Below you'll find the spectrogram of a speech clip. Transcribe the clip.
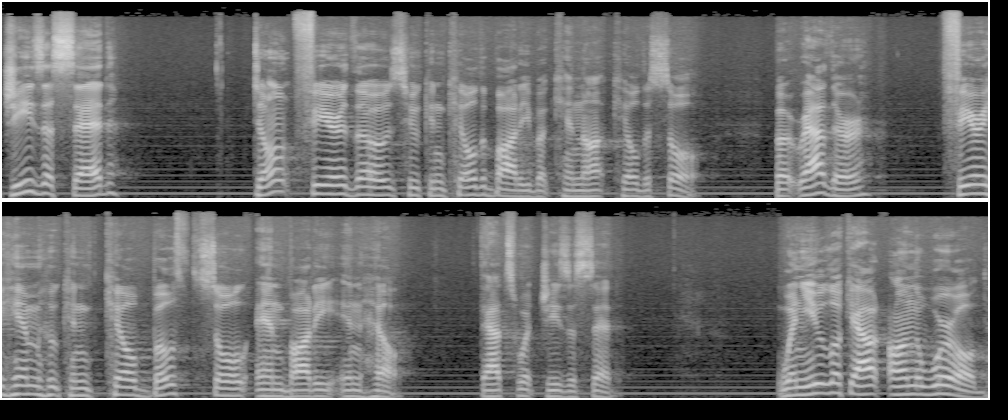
Jesus said, don't fear those who can kill the body but cannot kill the soul, but rather fear him who can kill both soul and body in hell. That's what Jesus said. When you look out on the world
